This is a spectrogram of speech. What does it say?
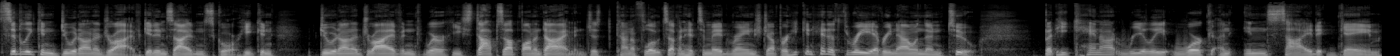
Sibley can do it on a drive, get inside and score. He can do it on a drive and where he stops up on a dime and just kind of floats up and hits a mid-range jumper. He can hit a three every now and then too but he cannot really work an inside game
